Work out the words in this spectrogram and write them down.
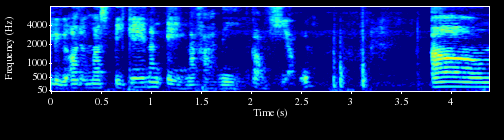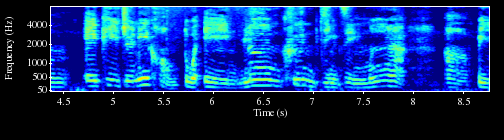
หรือ Audemars Piguet นั่นเองนะคะ นี่กล่องเขียว AP Journey ของตัวเองเริ่มขึ้นจริง ๆ เมื่ออปี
